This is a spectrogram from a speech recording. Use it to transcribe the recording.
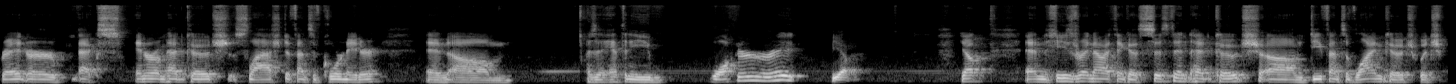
right? Or ex interim head coach slash defensive coordinator. And um, is it Anthony Walker, right? Yep. Yep. And he's right now, I think, assistant head coach, um, defensive line coach, which,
